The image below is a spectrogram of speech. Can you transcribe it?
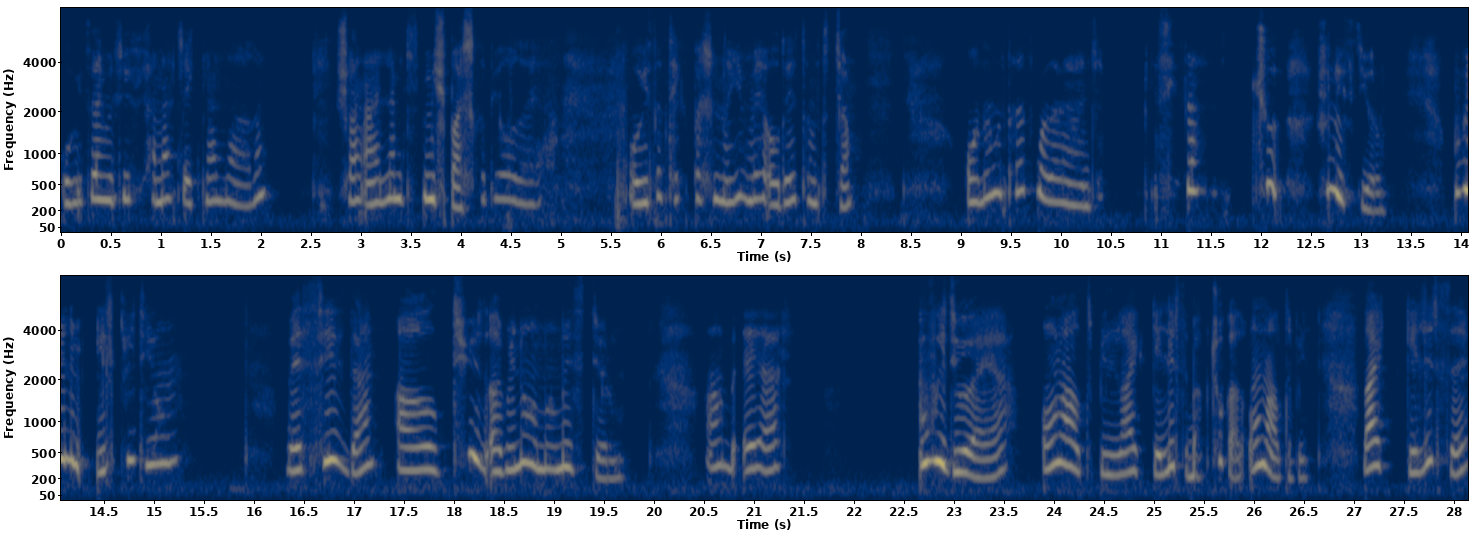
O yüzden videoyu hemen çekmem lazım. Şu an annem gitmiş başka bir odaya. O yüzden tek başımayım ve odayı tanıtacağım. Odamı tanıtmadan önce sizden şu, şunu istiyorum. Bu benim ilk videom. Ve sizden 600 abone olmamı istiyorum. Abi eğer bu videoya 16 bin like gelirse bak çok az 16 bin like gelirse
